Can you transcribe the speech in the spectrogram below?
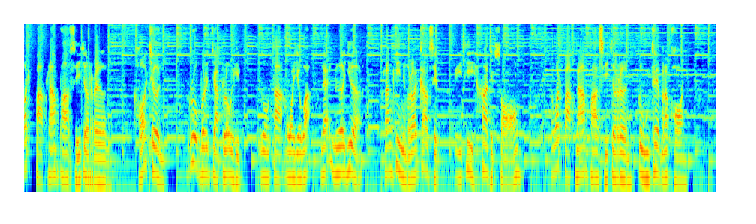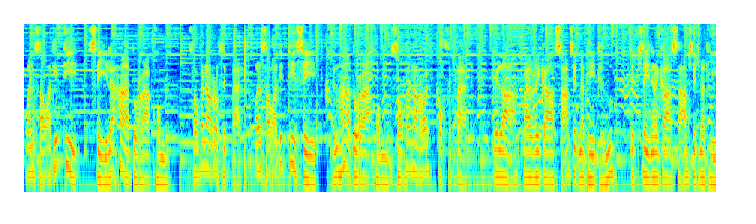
วัดปากน้ำภาษีเจริญ ขอเชิญ ร่วมบริจาคโลหิตดวงตาอวัยวะ และเนื้อเยื่อ ครั้งที่ 190 ปีที่ 52ณวัดปากน้ำภาษีเจริญ กรุงเทพมหานคร วันเสาร์อาทิตย์ที่ 4 และ 5 ตุลาคม 2568 วันเสาร์อาทิตย์ที่ 4 ถึง 5 ตุลาคม 2568 เวลา8นาฬิกา30 นาทีถึง 14นาฬิกา30 นาที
